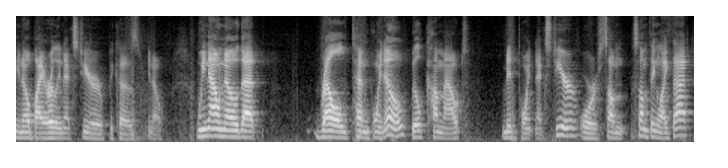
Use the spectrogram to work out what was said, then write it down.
you know, by early next year. Because you know, we now know that RHEL 10.0 will come out midpoint next year or some something like that.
